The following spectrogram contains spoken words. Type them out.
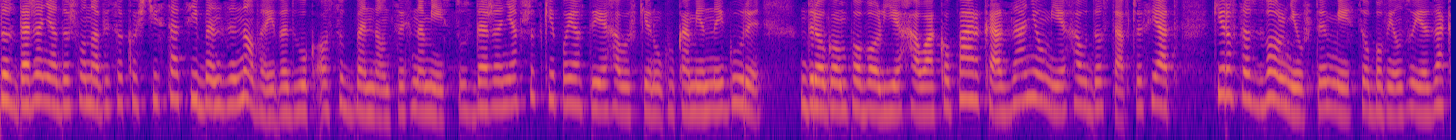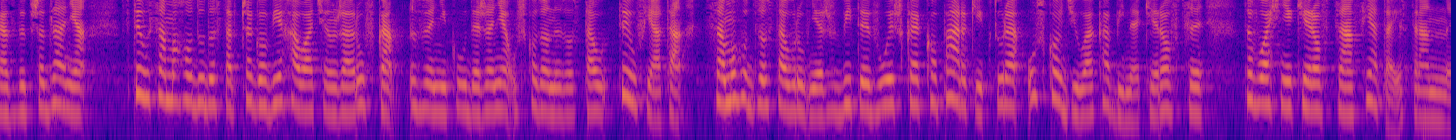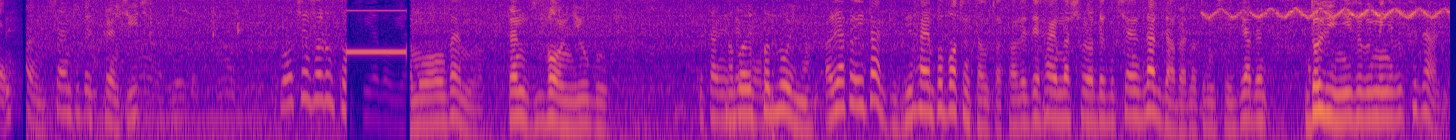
Do zdarzenia doszło na wysokości stacji benzynowej. Według osób będących na miejscu zdarzenia wszystkie pojazdy jechały w kierunku Kamiennej Góry. Drogą powoli jechała koparka, za nią jechał dostawczy Fiat. Kierowca zwolnił, w tym miejscu obowiązuje zakaz wyprzedzania. W tył samochodu dostawczego wjechała ciężarówka. W wyniku uderzenia uszkodzony został tył Fiata. Samochód został również wbity w łyżkę koparki, która uszkodziła kabinę kierowcy. To właśnie kierowca Fiata jest ranny. Chciałem tutaj skręcić. No ciężarówką mu we mnie. Ten zwolnił, bo... Pytanie, No bo jest ten- podwójna. Ale ja to i tak zjechałem po boczem cały czas, ale zjechałem na środek, bo chciałem znak zabrać. No to myślę, zjadę do linii, żeby mnie nie wyprzedzali.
